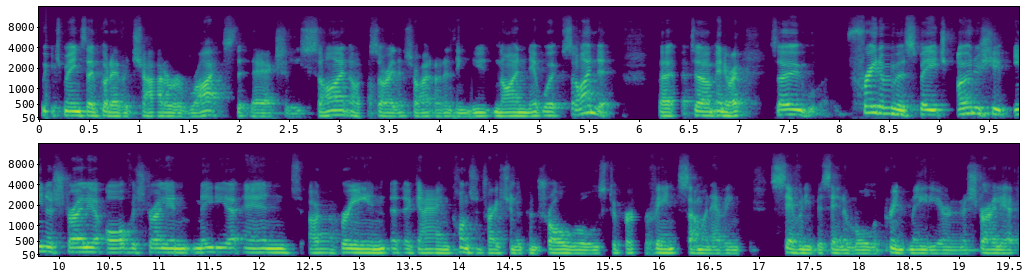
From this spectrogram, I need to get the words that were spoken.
which means they've got to have a charter of rights that they actually sign. Oh, sorry, that's right. I don't think Nine Network signed it. But um, anyway, so freedom of speech, ownership in Australia of Australian media, and I'd bring in again concentration of control rules to prevent someone having 70% of all the print media in Australia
